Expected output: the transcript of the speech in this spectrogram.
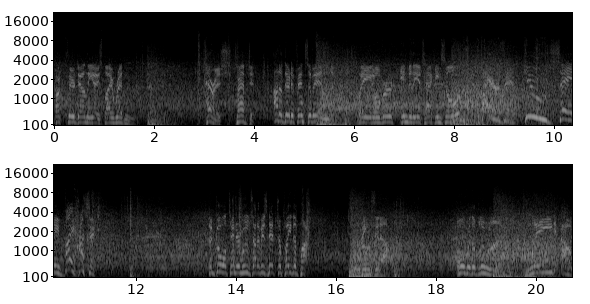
Puck cleared down the ice by Redden. Parrish grabbed it out of their defensive end. Played over into the attacking zone. Fires it. Huge save by Hasek. The goaltender moves out of his net to play the puck. Brings it up. Over the blue line. Laid out.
